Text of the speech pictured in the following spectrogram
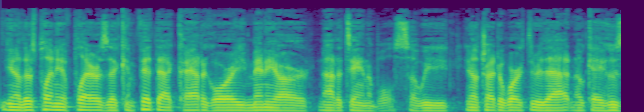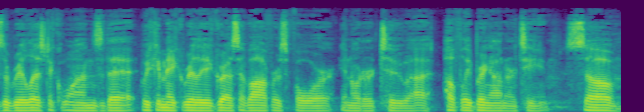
you know, there's plenty of players that can fit that category. Many are not attainable. So we, you know, tried to work through that and okay, who's the realistic ones that we can make really aggressive offers for in order to uh, hopefully bring on our team. So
